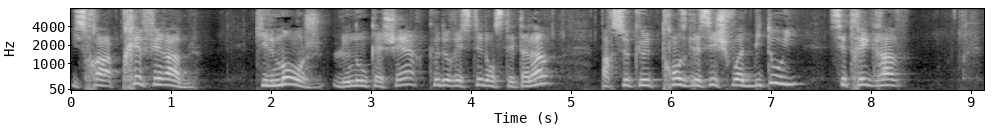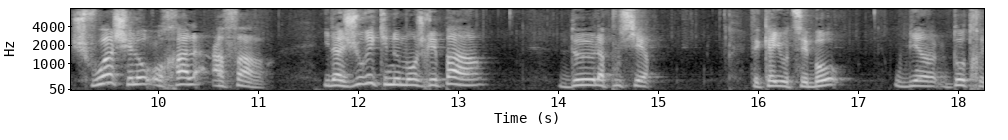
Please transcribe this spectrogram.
il sera préférable qu'il mange le non cachère que de rester dans cet état-là, parce que transgresser shvuat bitui, c'est très grave. Shvua shelo ochal afar. Il a juré qu'il ne mangerait pas de la poussière. Vekayotsebo, ou bien d'autres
